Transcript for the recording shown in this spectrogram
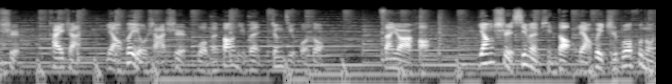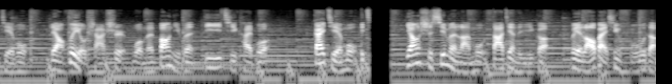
是开展“两会有啥事，我们帮你问”征集活动。三月二号，央视新闻频道两会直播互动节目“两会有啥事，我们帮你问”第一期开播。该节目央视新闻栏目搭建的一个为老百姓服务的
